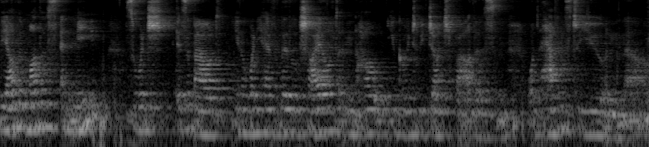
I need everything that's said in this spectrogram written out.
the Other Mothers, and Me. So which is about you know when you have a little child and how you're going to be judged by others and what happens to you and um,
